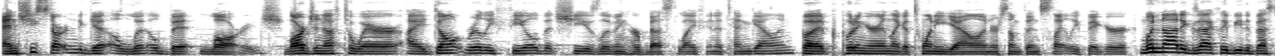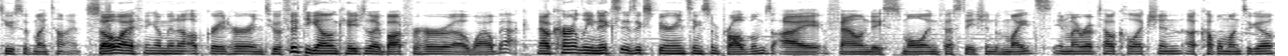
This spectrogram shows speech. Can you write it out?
And she's starting to get a little bit large. Large enough to where I don't really feel that she is living her best life in a 10 gallon, but putting her in like a 20 gallon or something slightly bigger would not exactly be the best use of my time. So I think I'm gonna upgrade her into a 50 gallon cage that I bought for her a while back. Now currently Nyx is experiencing some problems. I found a small infestation of mites in my reptile collection collection a couple months ago.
